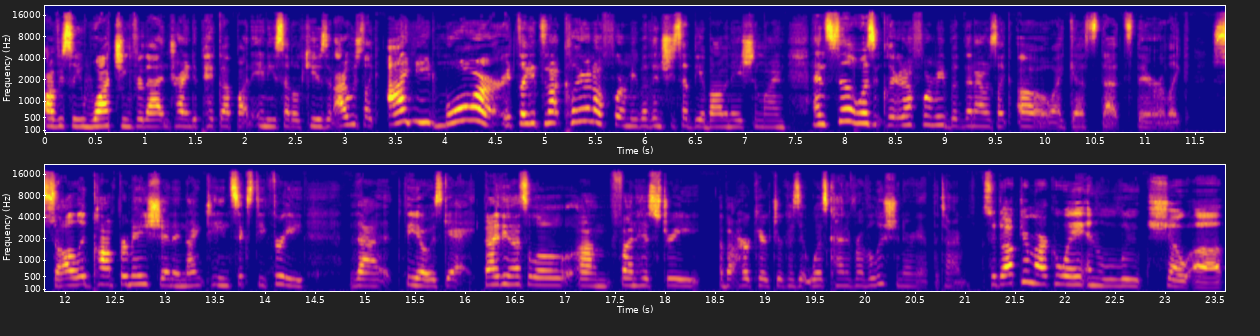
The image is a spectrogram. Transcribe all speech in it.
obviously watching for that and trying to pick up on any subtle cues. And I was like, I need more. It's like it's not clear enough for me. But then she said the abomination line, and still it wasn't clear enough for me. But then I was like, oh, I guess that's their like solid confirmation in 1963 that Theo is gay. And I think that's a little um, fun history about her character because it was kind of revolutionary at the time. So Dr. Markaway and Luke show up.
